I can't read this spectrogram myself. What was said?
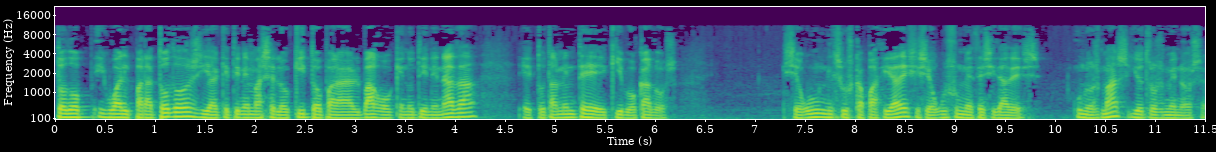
todo igual para todos y al que tiene más el loquito para el vago que no tiene nada, eh, totalmente equivocados, según sus capacidades y según sus necesidades, unos más y otros menos.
